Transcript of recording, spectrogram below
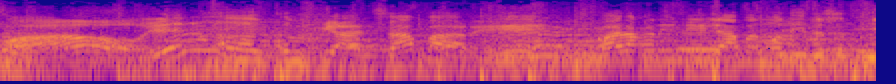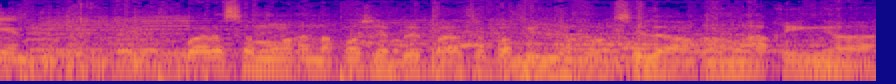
Wow! Yan ang kumpiyansa, pare. Para kanino yung laban mo dito sa TNT? Para sa mga anak ko, siyempre, para sa pamilya ko. Sila ang aking ah,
